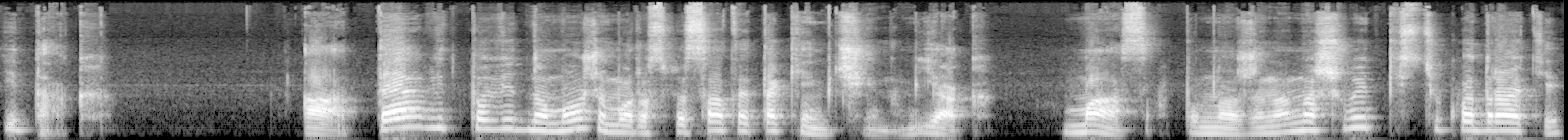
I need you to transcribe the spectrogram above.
І так, а Т, відповідно, можемо розписати таким чином, як маса помножена на швидкість у квадраті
